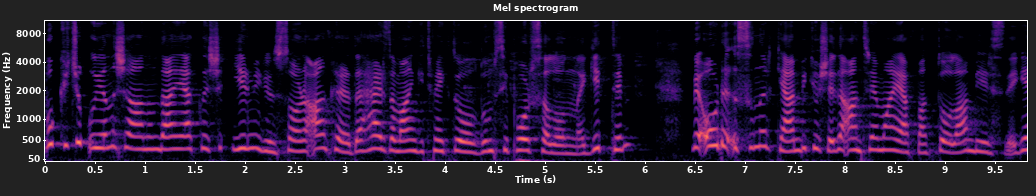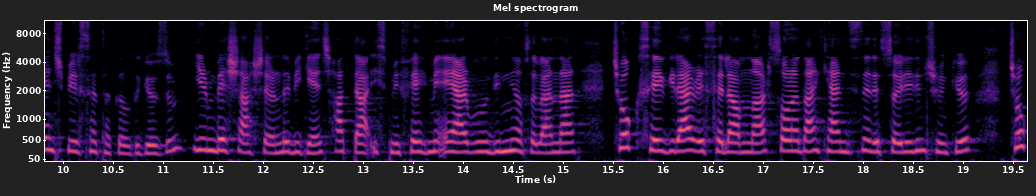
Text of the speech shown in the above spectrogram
Bu küçük uyanış anından yaklaşık 20 gün sonra Ankara'da her zaman gitmekte olduğum spor salonuna gittim ve orada ısınırken bir köşede antrenman yapmakta olan birisine, genç birisine takıldı gözüm. 25 yaşlarında bir genç, hatta ismi Fehmi. Eğer bunu dinliyorsa benden çok sevgiler ve selamlar. Sonradan kendisine de söyledim çünkü çok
